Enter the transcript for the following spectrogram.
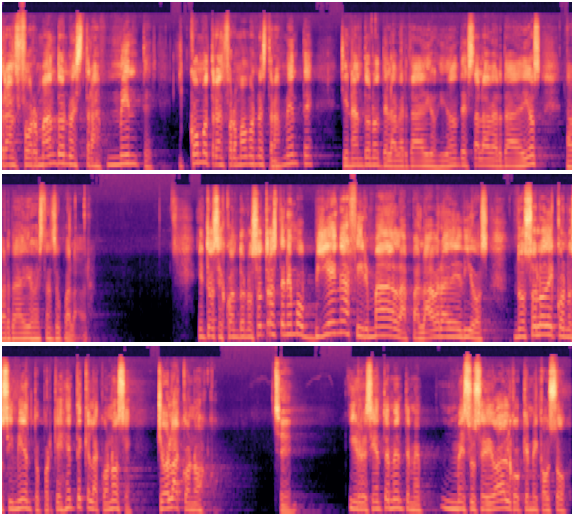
transformando nuestras mentes. ¿Y cómo transformamos nuestras mentes? Llenándonos de la verdad de Dios. ¿Y dónde está la verdad de Dios? La verdad de Dios está en su palabra. Entonces, cuando nosotros tenemos bien afirmada la palabra de Dios, no solo de conocimiento, porque hay gente que la conoce, yo la conozco. Sí. Y recientemente me, me sucedió algo que me causó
